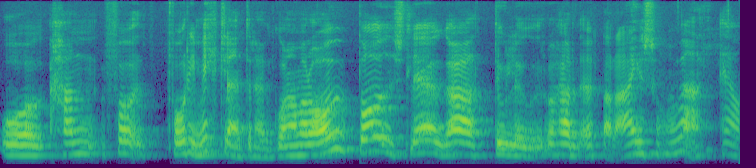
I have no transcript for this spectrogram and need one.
og hann fór, fór í mikla endurhæfingu og hann var ofbóðslega duglegur og harður bara eins og hann var. Já,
